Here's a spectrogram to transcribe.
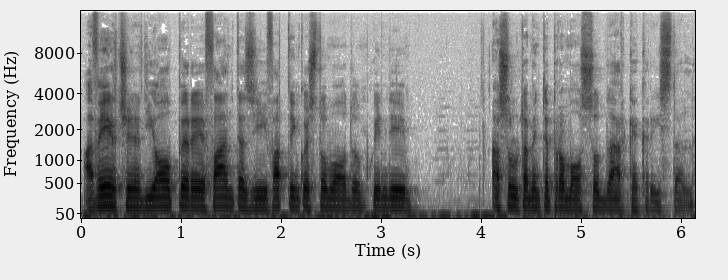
avercene di opere fantasy fatte in questo modo, quindi assolutamente promosso Dark Crystal.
